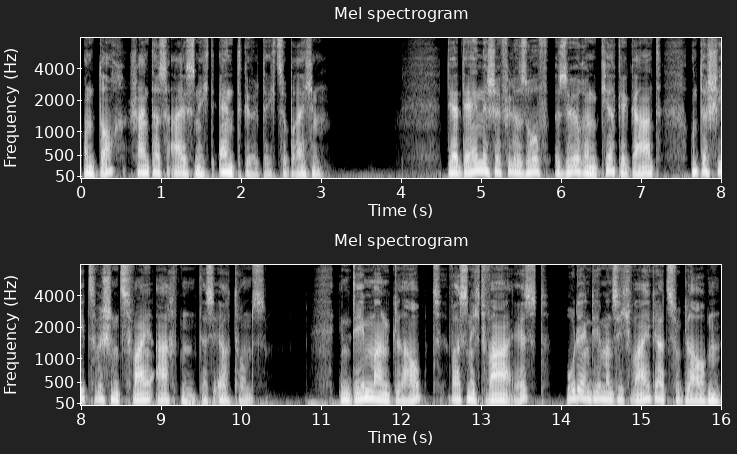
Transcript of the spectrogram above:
Und doch scheint das Eis nicht endgültig zu brechen. Der dänische Philosoph Sören Kierkegaard unterschied zwischen zwei Arten des Irrtums indem man glaubt, was nicht wahr ist, oder indem man sich weigert zu glauben,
